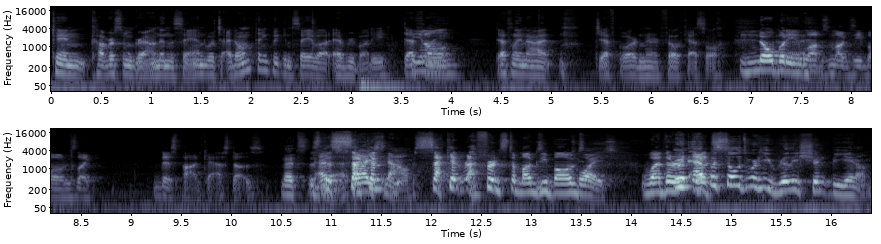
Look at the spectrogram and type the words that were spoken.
can cover some ground in the sand, which I don't think we can say about everybody. Definitely, know- definitely not Jeff Gordon or Phil Kessel. Nobody loves Muggsy Bogues like this podcast does. That's, This that's is the twice second now. second reference to Muggsy Bogues. Twice. Whether In it's episodes where he really shouldn't be in them.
